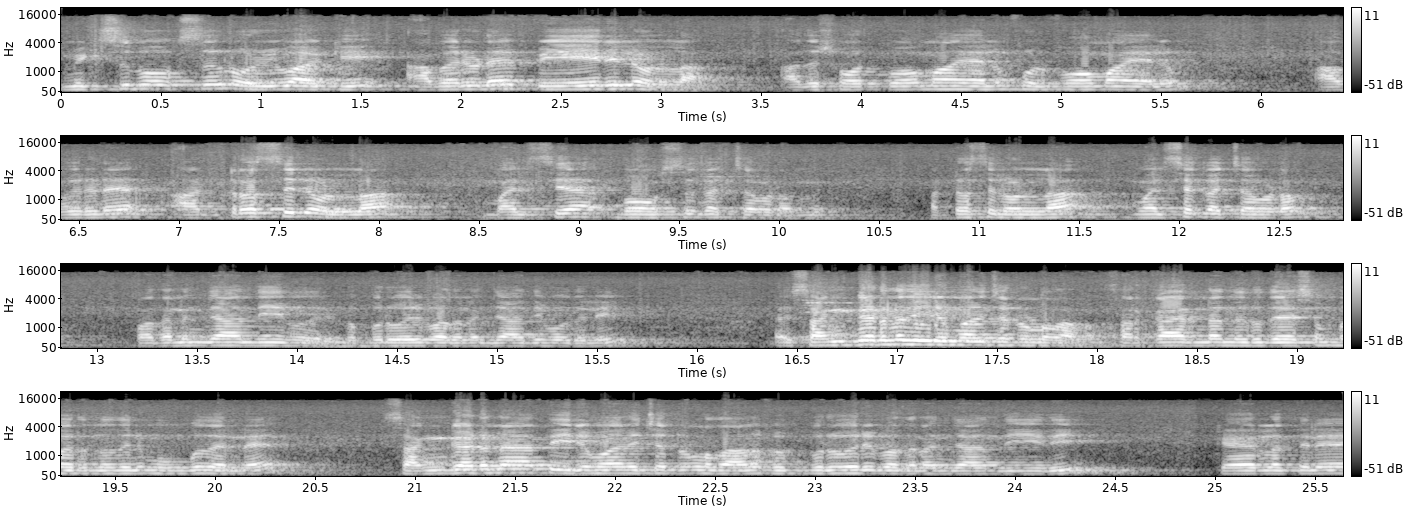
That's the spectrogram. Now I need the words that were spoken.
മിക്സ് ബോക്സുകൾ ഒഴിവാക്കി അവരുടെ പേരിലുള്ള അത് ഷോർട്ട് ഫോം ആയാലും ഫുൾ ഫോം ആയാലും അവരുടെ അഡ്രസ്സിലുള്ള മത്സ്യ ബോക്സ് കച്ചവടം അഡ്രസ്സിലുള്ള മത്സ്യ കച്ചവടം പതിനഞ്ചാം തീയതി മുതൽ ഫെബ്രുവരി പതിനഞ്ചാം തീയതി മുതൽ സംഘടന തീരുമാനിച്ചിട്ടുള്ളതാണ്. സർക്കാരിന്റെ നിർദ്ദേശം വരുന്നതിന് മുമ്പ് തന്നെ സംഘടന തീരുമാനിച്ചിട്ടുള്ളതാണ് ഫെബ്രുവരി പതിനഞ്ചാം തീയതി. കേരളത്തിലെ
